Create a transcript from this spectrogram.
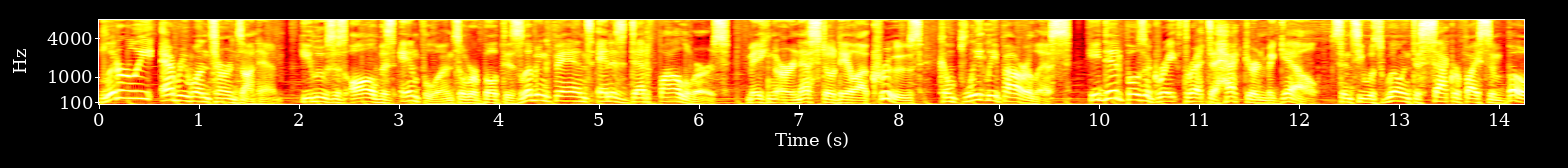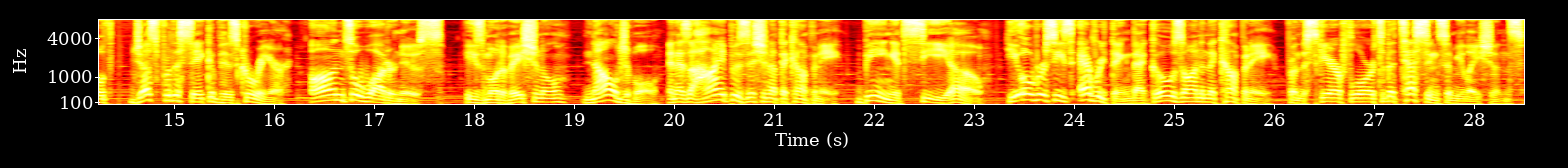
literally everyone turns on him. He loses all of his influence over both his living fans and his dead followers, making Ernesto de la Cruz completely powerless. He did pose a great threat to Hector and Miguel, since he was willing to sacrifice them both just for the sake of his career. On to Waternoose. He's motivational, knowledgeable, and has a high position at the company, being its CEO. He oversees everything that goes on in the company, from the scare floor to the testing simulations.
